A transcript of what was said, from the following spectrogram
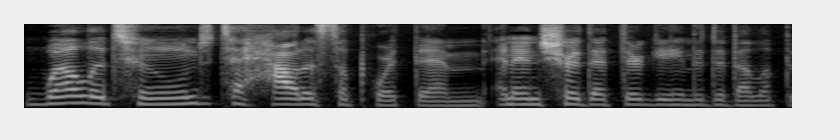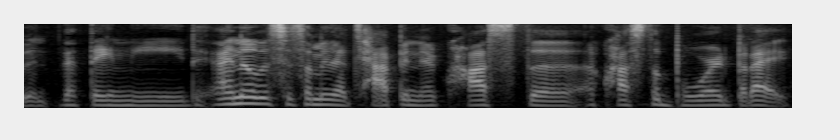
well attuned to how to support them and ensure that they're getting the development that they need. I know this is something that's happening across the across the board, but I,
